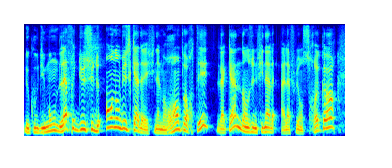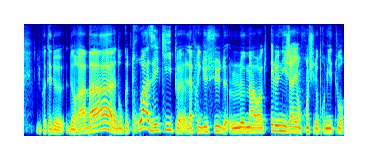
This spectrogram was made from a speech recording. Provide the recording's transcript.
de Coupe du Monde. L'Afrique du Sud, en embuscade, avait finalement remporté la Cannes dans une finale à l'affluence record du côté de, de, Rabat. Donc trois équipes, l'Afrique du Sud, le Maroc et le Nigeria ont franchi le premier tour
